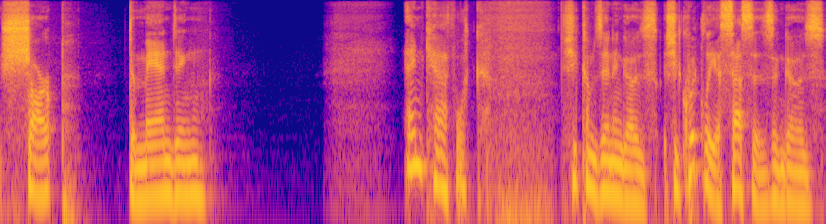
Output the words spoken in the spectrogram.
sharp, demanding, and Catholic. She comes in and goes, she quickly assesses and goes,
